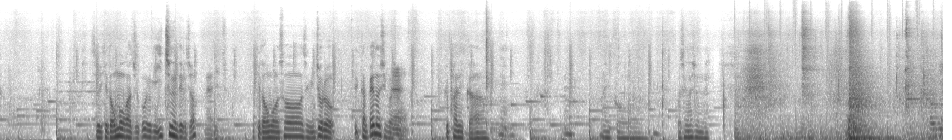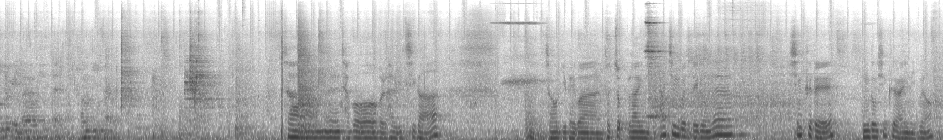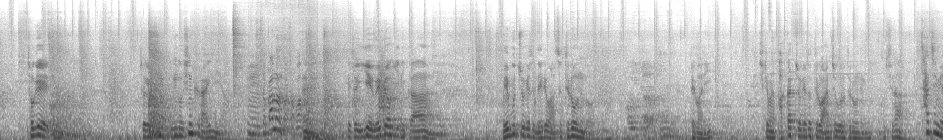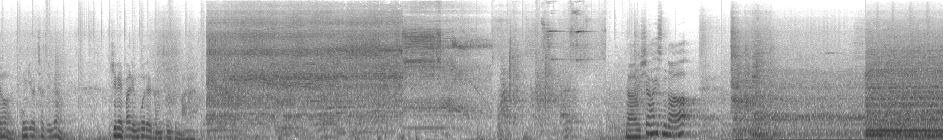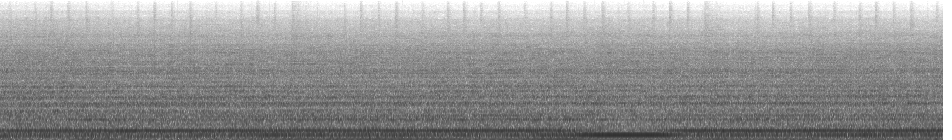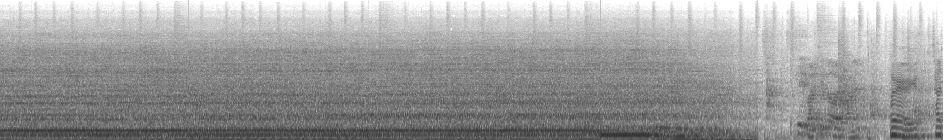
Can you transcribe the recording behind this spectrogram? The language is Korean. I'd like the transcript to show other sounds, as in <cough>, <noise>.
그래서 이렇게 넘어가지고 여기 2층인데 그죠? 네 있죠 이렇게 넘어서 지금 이쪽으로 일단 빼놓으신 거죠? 네 급하니까 아이고 고생하셨네 저기 이쪽에 있나요 혹시? 네 전기 있나요? 자 오늘 작업을 할 위치가 저기 배관 저쪽 라인 상층부에서 내려오는 싱크대 공동 싱크 라인이고요. 저게 지금 저게 공- 공동 싱크 라인이에요. 음, 저 까만 거 저거. 네. 그래서 이게 외벽이니까 외부 쪽에서 내려와서 들어오는 거거든요. 배관이 쉽게 말하면 바깥쪽에서 들어 안쪽으로 들어오는 곳이라 차지면 공기가 차지면 기름이 빨리 응고될 가능성이 되게 많아요. 자, 시작하겠습니다.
